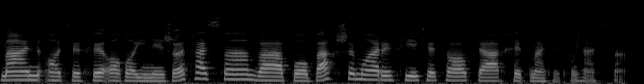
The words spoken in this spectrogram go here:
من عاطفه آقایی نژاد هستم و با بخش معرفی کتاب در خدمتتون هستم.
